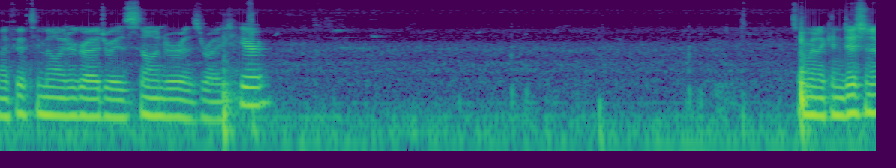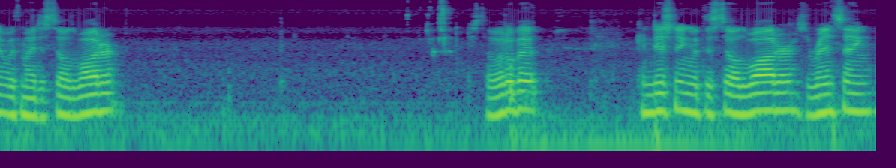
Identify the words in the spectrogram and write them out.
my 50 milliliter graduated cylinder is right here. So I'm going to condition it with my distilled water. Just a little bit. Conditioning with distilled water rinsing.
